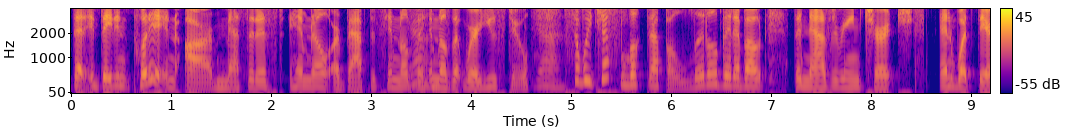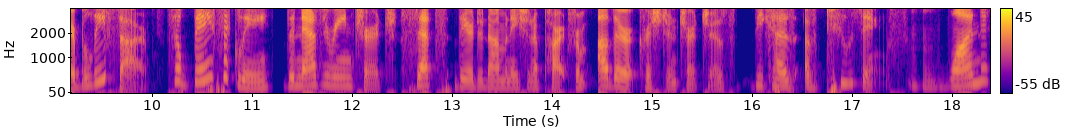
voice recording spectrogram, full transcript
that it- they didn't put it in our Methodist hymnal or Baptist hymnals, the hymnals that we're used to. Yeah. So we just looked up a little bit about the Nazarene church and what their beliefs are. So basically, the Nazarene church sets their denomination apart from other Christian churches because of two things. Mm-hmm. One,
